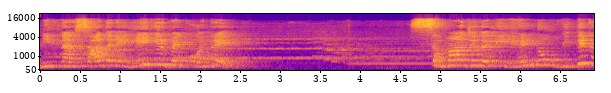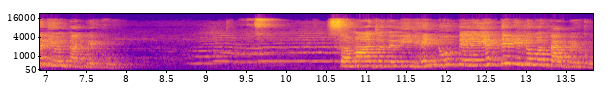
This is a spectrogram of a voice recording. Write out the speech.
ನಿನ್ನ ಸಾಧನೆ ಹೇಗಿರಬೇಕು ಅಂದ್ರೆ ಸಮಾಜದಲ್ಲಿ ಹೆಣ್ಣು ವಿದ್ಯೆ ಕಲಿಯುವಂತಾಗಬೇಕು. ಸಮಾಜದಲ್ಲಿ ಹೆಣ್ಣು ತಲೆ ಎತ್ತಿ ನಿಲ್ಲುವಂತಾಗಬೇಕು.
